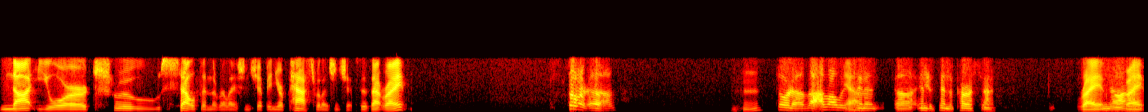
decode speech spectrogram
not your true self in the relationship, in your past relationships. Is that right? Sort of. hmm Sort of. I've always Yeah. been an uh, independent person. Right. You know, right.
